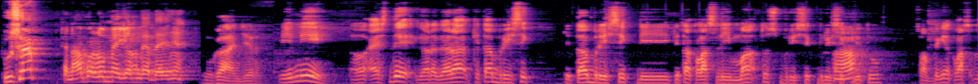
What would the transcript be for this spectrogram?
Buset. Kenapa lu megang tetenya? Enggak anjir. Ini eh, SD gara-gara kita berisik. Kita berisik di kita kelas 5 terus berisik-berisik gitu. Sampingnya kelas 6.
